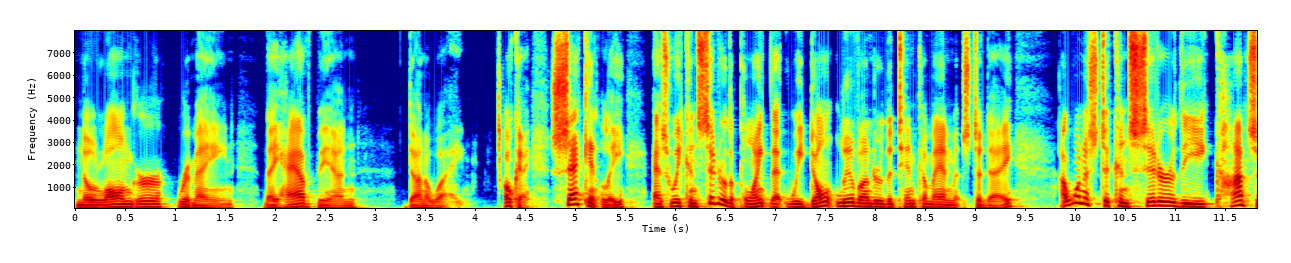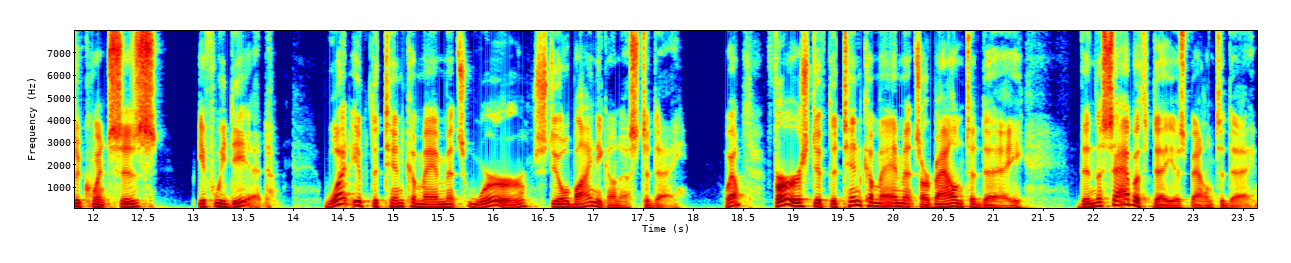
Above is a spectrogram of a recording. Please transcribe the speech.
no longer remain. They have been done away. Okay, secondly, as we consider the point that we don't live under the Ten Commandments today, I want us to consider the consequences if we did. What if the Ten Commandments were still binding on us today? Well, first, if the Ten Commandments are bound today, then the Sabbath day is bound today.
